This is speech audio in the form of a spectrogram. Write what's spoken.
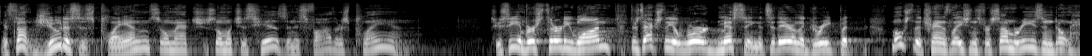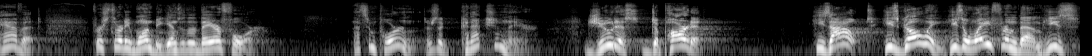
It's not Judas's plan so much, so much as his and his father's plan. So you see in verse 31, there's actually a word missing. It's there in the Greek, but most of the translations, for some reason, don't have it. Verse 31 begins with a therefore. That's important. There's a connection there. Judas departed. He's out. He's going. He's away from them. He's,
